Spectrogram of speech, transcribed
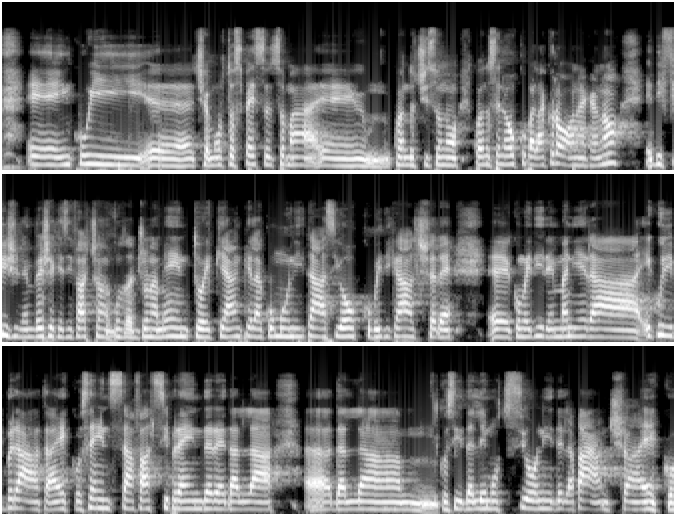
eh, in cui cioè molto spesso insomma ehm, quando, sono, quando se ne occupa la cronaca no? è difficile invece che si faccia un ragionamento e che anche la comunità si occupi di carcere eh, come dire, in maniera equilibrata, ecco, senza farsi prendere dalla, uh, dalla, um, così, dalle emozioni della pancia, ecco.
